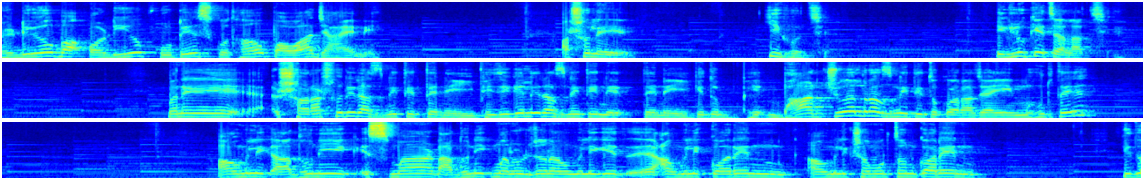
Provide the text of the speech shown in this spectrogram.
ভিডিও বা অডিও ফুটেজ কোথাও পাওয়া যায়নি। আসলে কি হচ্ছে? এগুলো কে চালাচ্ছে? মানে সরাসরি রাজনীতিতে নেই ফিজিক্যালি রাজনীতিতে নেই, কিন্তু ভার্চুয়াল রাজনীতি তো করা যায় এই মুহূর্তে। আওয়ামী লীগ আধুনিক স্মার্ট আধুনিক মানুষজন আওয়ামী লীগে, আওয়ামী লীগ করেন, আওয়ামী লীগ সমর্থন করেন। কিন্তু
